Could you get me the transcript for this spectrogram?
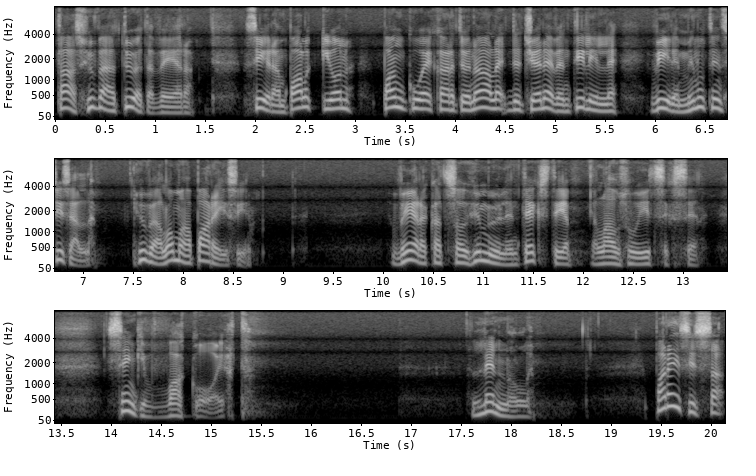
Taas hyvää työtä, Veera. Siirrän palkkion Pankue Cardinale de Geneven tilille viiden minuutin sisällä. Hyvää lomaa Pariisiin. Veera katsoi hymyillen tekstiä ja lausui itsekseen. Senkin vakoojat. Lennolle. Pariisissa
